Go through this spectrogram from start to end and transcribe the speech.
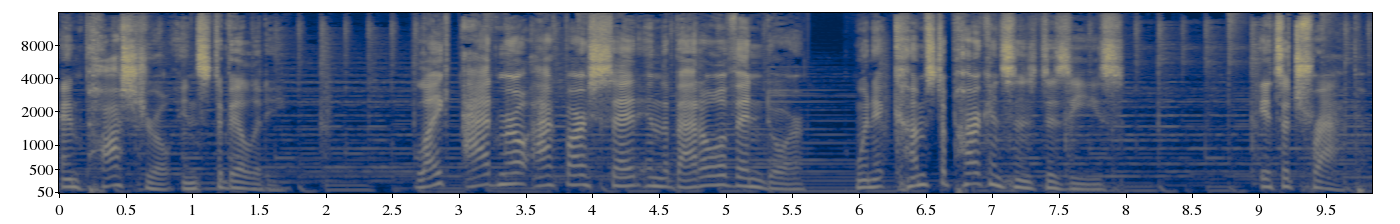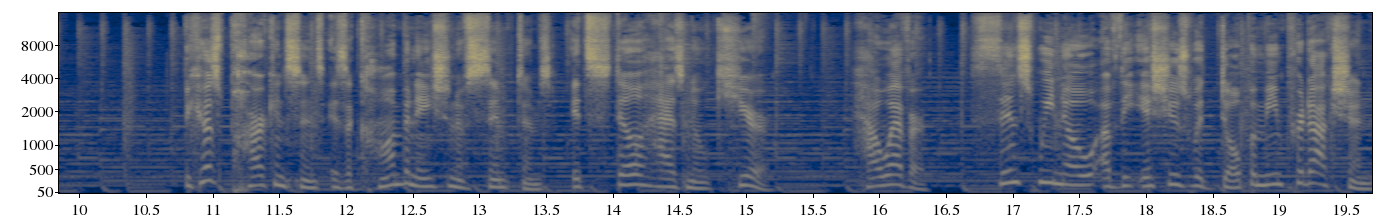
and postural instability. Like Admiral Ackbar said in the Battle of Endor, when it comes to Parkinson's disease, it's a trap. Because Parkinson's is a combination of symptoms, it still has no cure. However, since we know of the issues with dopamine production,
